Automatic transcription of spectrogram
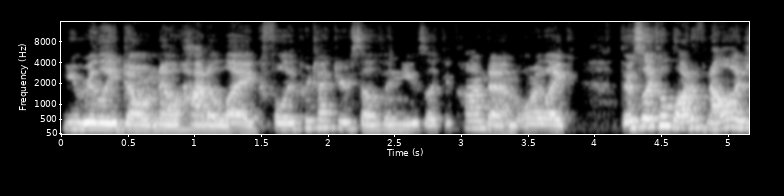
you really don't know how to like fully protect yourself and use like a condom or like there's like a lot of knowledge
